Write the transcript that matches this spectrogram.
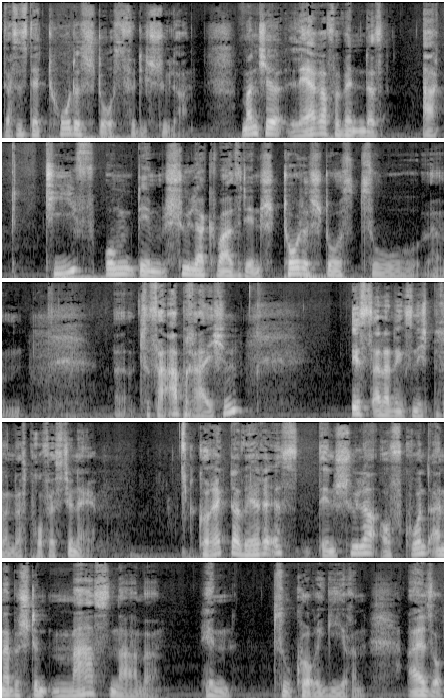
Das ist der Todesstoß für die Schüler. Manche Lehrer verwenden das aktiv aktiv, um dem Schüler quasi den Todesstoß zu, ähm, äh, zu verabreichen, ist allerdings nicht besonders professionell. Korrekter wäre es, den Schüler aufgrund einer bestimmten Maßnahme hin zu korrigieren. Also,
